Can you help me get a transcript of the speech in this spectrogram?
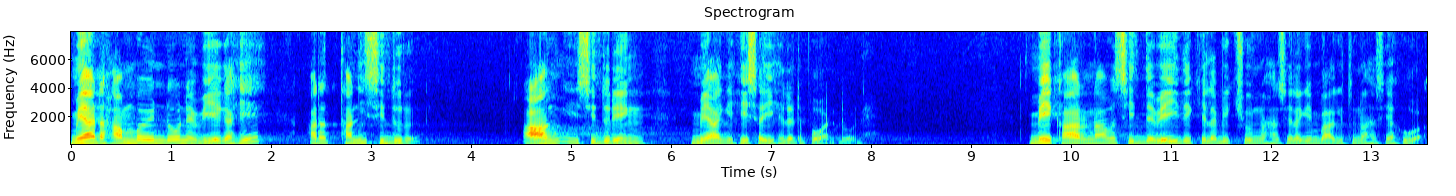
මෙයාට හම්බවෙන්ඩ ඕන වියගහේ අර තනි සිදුර ආං සිදුරෙන් මෙයාගේ හිස ඉහලට පොවන්ඩ ඕනේ. මේ කාරණාව සිද්ධ වෙයිද කියලා භික්‍ෂූන් වහසලගෙන් භාගිතුන් වහස යහුවා.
